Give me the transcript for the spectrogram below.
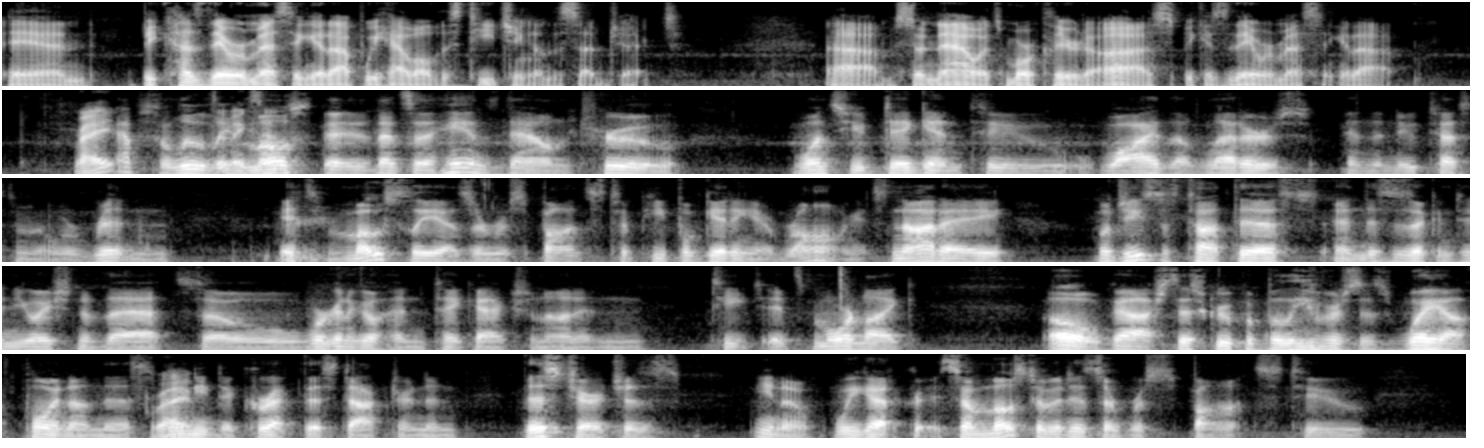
and because they were messing it up, we have all this teaching on the subject. Um, so now it's more clear to us because they were messing it up, right? Absolutely, make most uh, that's a hands down true. Once you dig into why the letters in the New Testament were written, it's mostly as a response to people getting it wrong. It's not a well, Jesus taught this, and this is a continuation of that, so we're going to go ahead and take action on it and teach. It's more like, oh gosh, this group of believers is way off point on this. We need to correct this doctrine, and this church is, you know, we got to. so most of it is a response to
